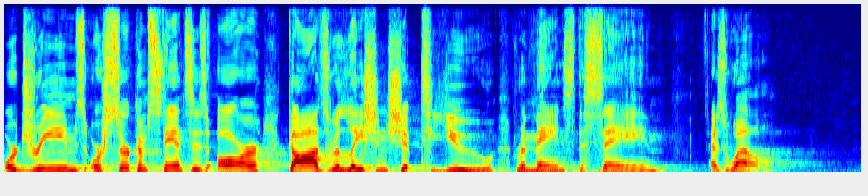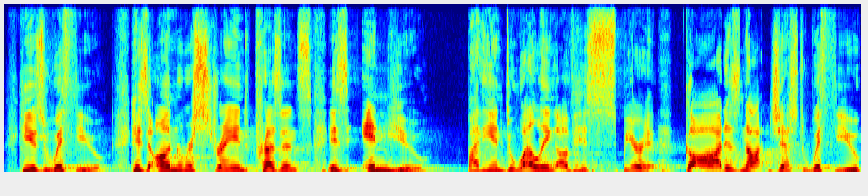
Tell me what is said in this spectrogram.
or dreams or circumstances are, God's relationship to you remains the same as well. He is with you. His unrestrained presence is in you by the indwelling of his spirit. God is not just with you,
